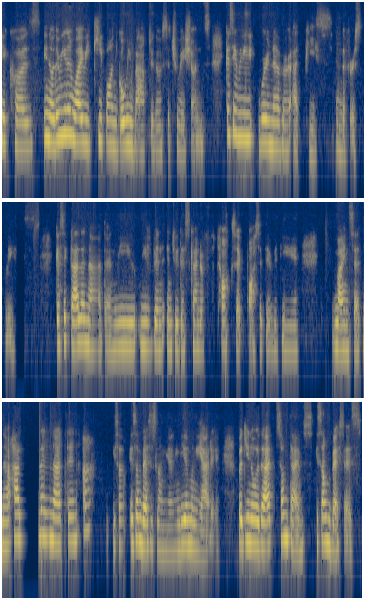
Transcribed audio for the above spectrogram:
because, you know, the reason why we keep on going back to those situations, because we were never at peace in the first place. Kasi kala natin, we, we've been into this kind of toxic positivity mindset na kala natin, ah, isang, isang beses lang yan, hindi yan mangyayari. But you know that sometimes, isang beses,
